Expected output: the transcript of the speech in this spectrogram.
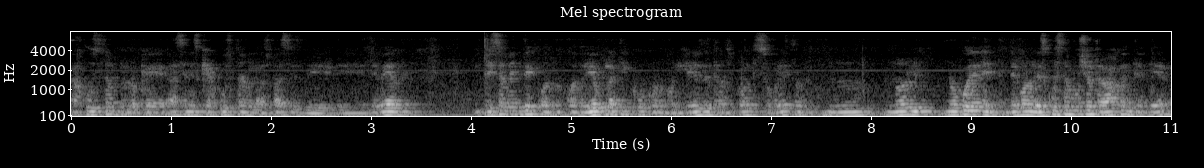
ajustan, pero lo que hacen es que ajustan las fases de, de, verde. Y precisamente cuando, cuando yo platico con, con, ingenieros de transporte sobre esto, no, no pueden entender, bueno, les cuesta mucho trabajo entender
